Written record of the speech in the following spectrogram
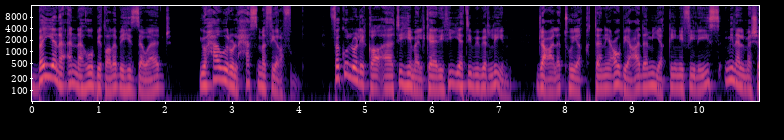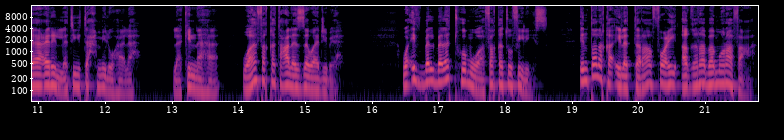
بين أنه بطلبه الزواج يحاول الحسم في رفض. فكل لقاءاتهما الكارثية ببرلين جعلته يقتنع بعدم يقين فيليس من المشاعر التي تحملها له لكنها وافقت على الزواج به. وإذ بلبلته موافقة فيليس انطلق إلى الترافع أغرب مرافعة.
